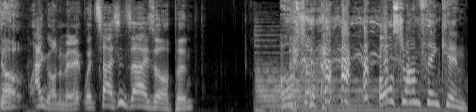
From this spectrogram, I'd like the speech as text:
No, hang on a minute. When Tyson's eyes open, Also, also, I'm thinking,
